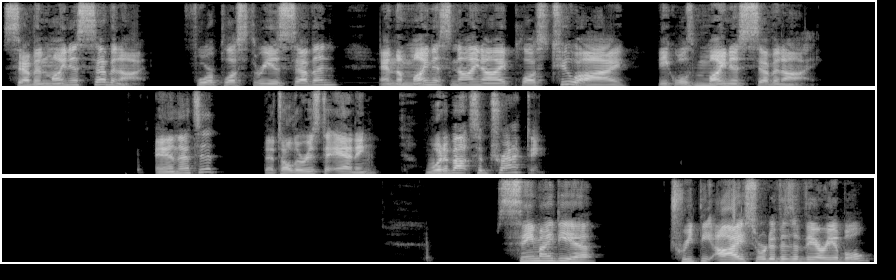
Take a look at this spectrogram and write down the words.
7 minus 7i. 4 plus 3 is 7, and the minus 9i plus 2i equals minus 7i. And that's it. That's all there is to adding. What about subtracting? Same idea. Treat the i sort of as a variable.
